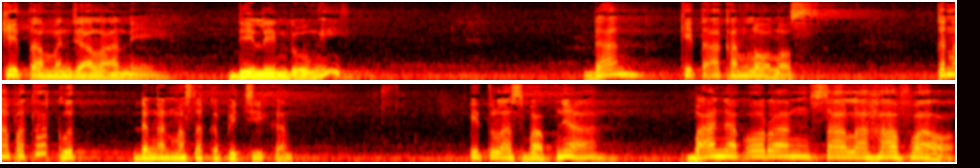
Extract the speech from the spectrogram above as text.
Kita menjalani, dilindungi, dan kita akan lolos. Kenapa takut dengan masa kepicikan? Itulah sebabnya banyak orang salah hafal,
